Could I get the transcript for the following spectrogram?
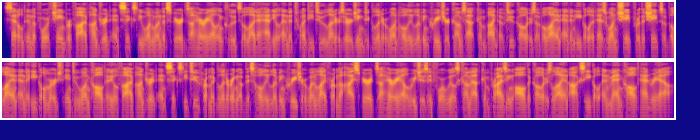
Settled in the fourth chamber 561 when the spirit Zahariel includes the light Ahadiel and the 22 letters urging to glitter one holy living creature comes out combined of two colors of a lion and an eagle. It has one shape for the shapes of the lion and the eagle merged into one called Il 562 from the glittering of this holy living creature when light from the high spirit Zahariel reaches it four wheels come out comprising all the colors lion ox eagle and man called Hadriel.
